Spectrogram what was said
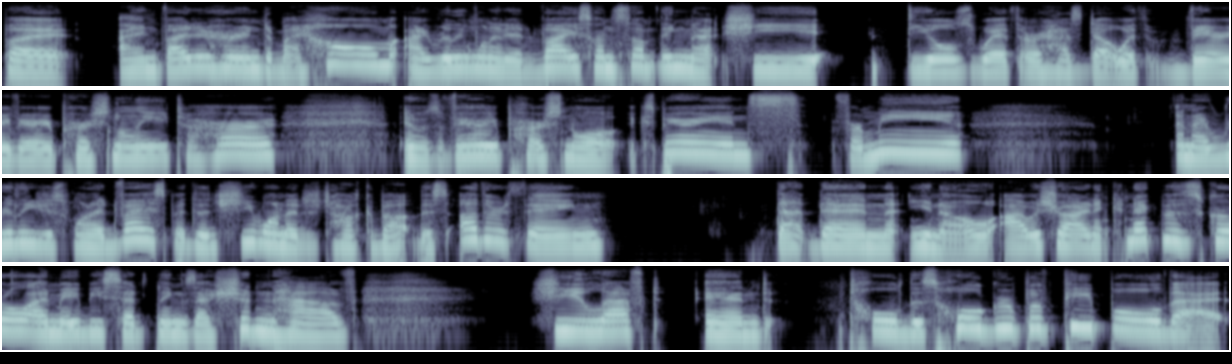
but I invited her into my home. I really wanted advice on something that she deals with or has dealt with very, very personally to her. It was a very personal experience for me. And I really just wanted advice, but then she wanted to talk about this other thing that then, you know, I was trying to connect with this girl. I maybe said things I shouldn't have. She left and told this whole group of people that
